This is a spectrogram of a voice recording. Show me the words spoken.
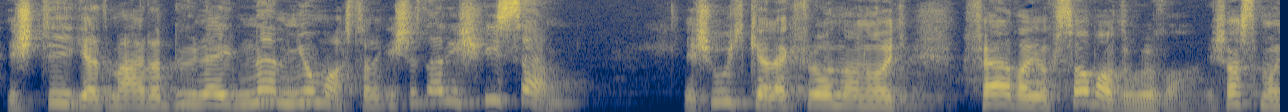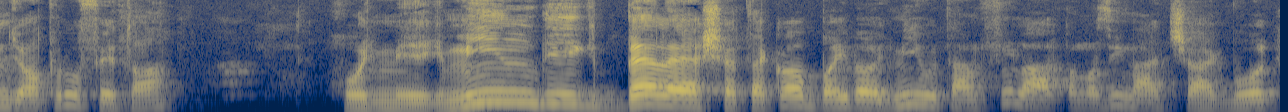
és téged már a bűneid nem nyomasztanak, és ezt el is hiszem. És úgy kellek fel onnan, hogy fel vagyok szabadulva. És azt mondja a proféta, hogy még mindig beleesetek abba ide, hogy miután fölálltam az imádságból,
